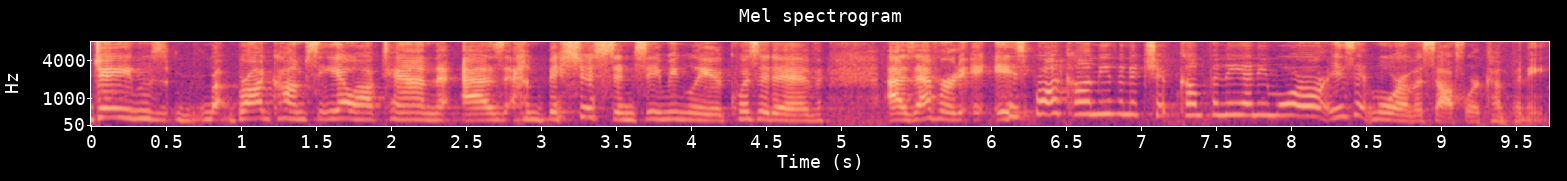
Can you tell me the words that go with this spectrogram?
James, Broadcom CEO Hock Tan, as ambitious and seemingly acquisitive as ever, is Broadcom even a chip company anymore, or is it more of a software company?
